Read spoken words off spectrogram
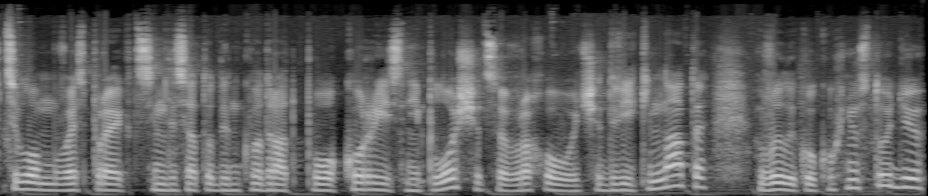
в цілому весь проект 71 квадрат по корисній площі. Це враховуючи дві кімнати, велику кухню студію.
